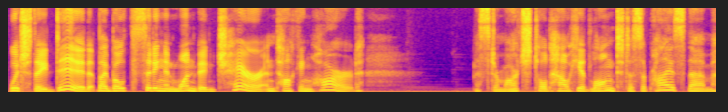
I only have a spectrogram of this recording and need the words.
which they did by both sitting in one big chair and talking hard. Mr. March told how he had longed to surprise them,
